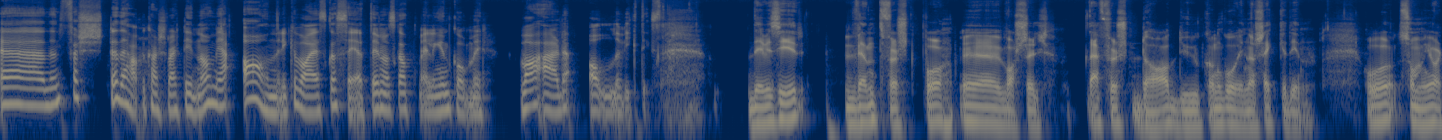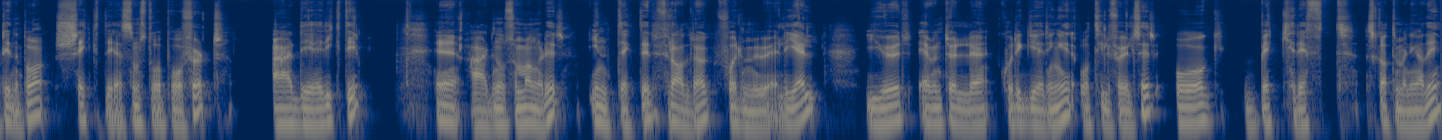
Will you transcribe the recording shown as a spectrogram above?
Eh, Den første, det har vi kanskje vært innom. Jeg aner ikke hva jeg skal se etter når skattemeldingen kommer. Hva er det aller viktigste? Det vi sier, vent først på varsel. Det er først da du kan gå inn og sjekke din. Og som vi har vært inne på, sjekk det som står påført. Er det riktig? Eh, er det noe som mangler? Inntekter, fradrag, formue eller gjeld? Gjør eventuelle korrigeringer og tilføyelser, og bekreft skattemeldinga di.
